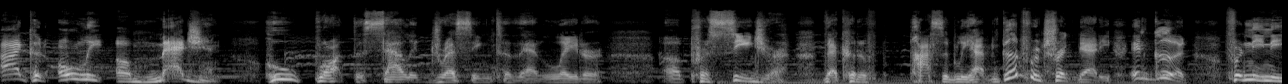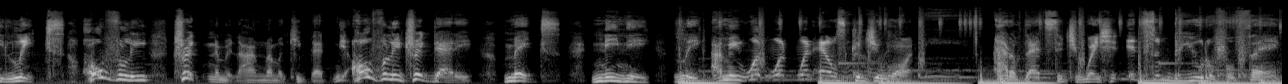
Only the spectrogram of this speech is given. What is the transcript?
I could only imagine who brought the salad dressing to that later uh, procedure that could have possibly happened. Good for Trick Daddy and good for Nene Leakes. Hopefully, Trick. I'm, I'm gonna keep that. Hopefully, Trick Daddy makes Nene leak. I mean, what what what else could you want? Out of that situation, it's a beautiful thing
